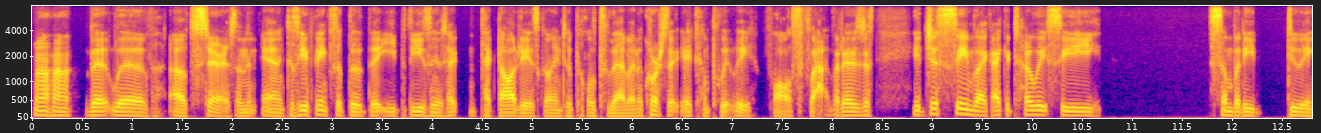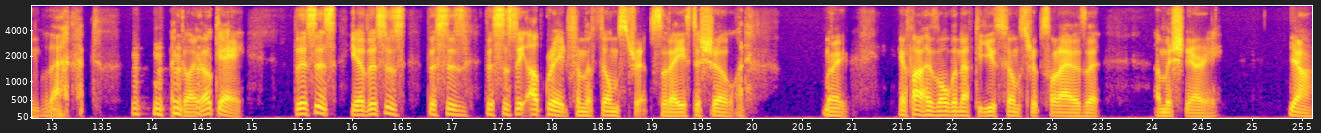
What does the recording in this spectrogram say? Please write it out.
Uh-huh. that live upstairs, and and because he thinks that the the using te- technology is going to appeal to them, and of course it, it completely falls flat. But it was just it just seemed like I could totally see somebody doing that, like going, okay, this is you know this is this is this is the upgrade from the film strips that I used to show when, Right. if I was old enough to use film strips when I was a a missionary. Yeah.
